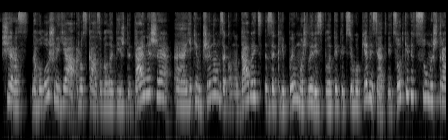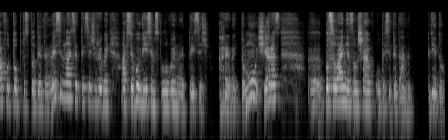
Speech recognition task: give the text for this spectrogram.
ще раз наголошую, я розказувала більш детальніше, е, яким чином законодавець закріпив можливість сплатити всього 50% від суми штрафу, тобто сплатити не 17 тисяч гривень, а всього 8,5 тисяч гривень. Тому ще раз е, посилання залишаю в описі під даним відео.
